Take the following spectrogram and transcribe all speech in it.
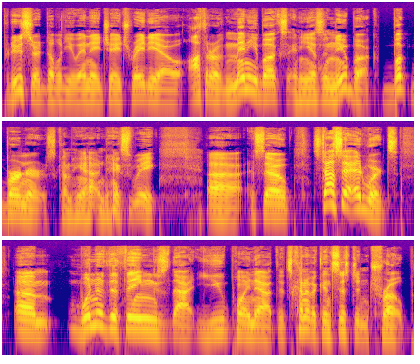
producer at WNHH Radio, author of many books, and he has a new book, Book Burners, coming out next week. Uh, so, Stassa Edwards, um, one of the things that you point out that's kind of a consistent trope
